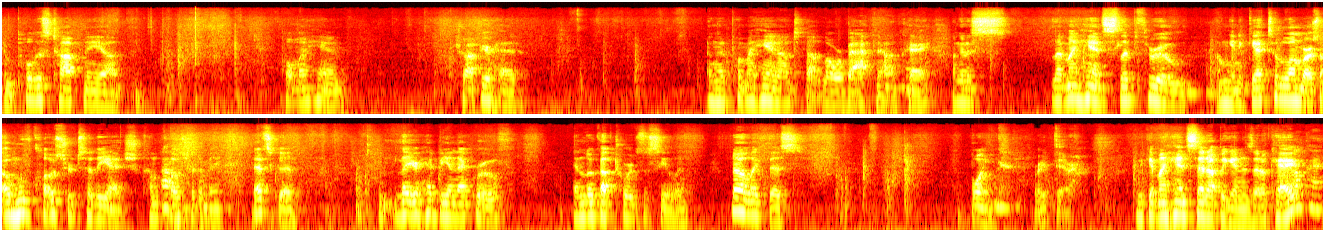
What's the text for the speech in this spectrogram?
And pull this top knee up. Hold my hand. Drop your head. I'm going to put my hand onto that lower back now, okay? I'm going to s- let my hand slip through. I'm going to get to the lumbars. Oh, move closer to the edge. Come Oh. closer to me. That's good. Let your head be in that groove and look up towards the ceiling. No, like this. Boink, right there. Let me get my hand set up again. Is that okay? Okay.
